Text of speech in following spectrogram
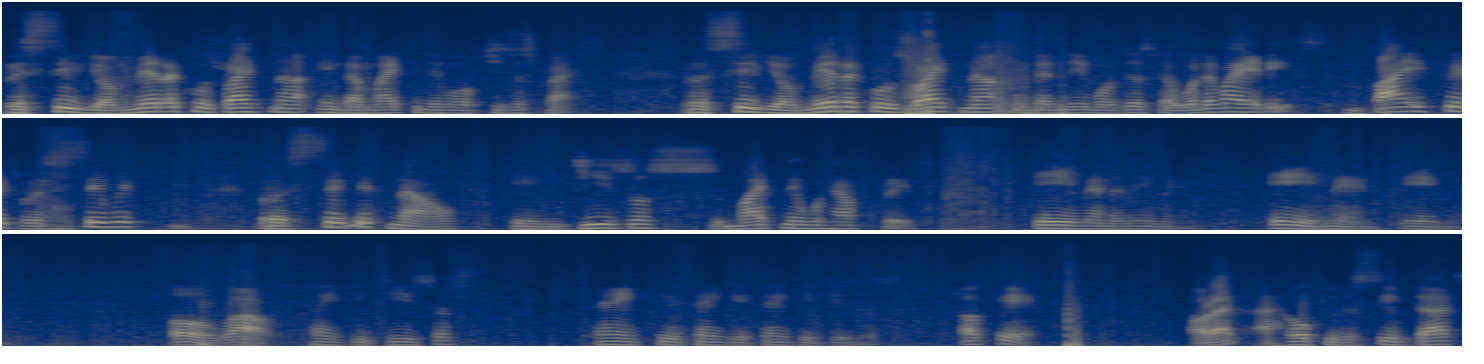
Receive your miracles right now in the mighty name of Jesus Christ receive your miracles right now in the name of Jesus Christ. Whatever it is, by faith, receive it. Receive it now. In Jesus' mighty name we have prayed. Amen and amen. Amen. Amen. Oh, wow. Thank you, Jesus. Thank you, thank you, thank you, Jesus. Okay. All right. I hope you received that.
